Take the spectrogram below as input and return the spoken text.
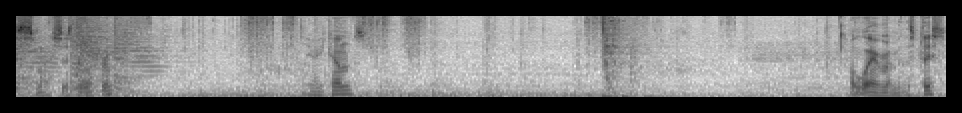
smash this door for him? Here he comes. I remember this place.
